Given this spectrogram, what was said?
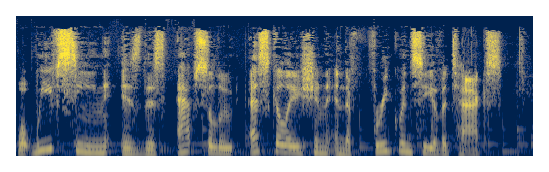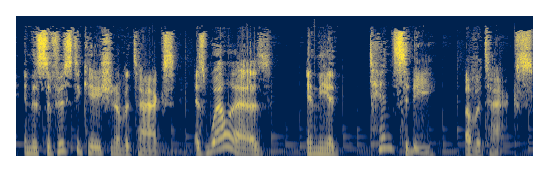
what we've seen is this absolute escalation in the frequency of attacks, in the sophistication of attacks, as well as in the intensity of attacks,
